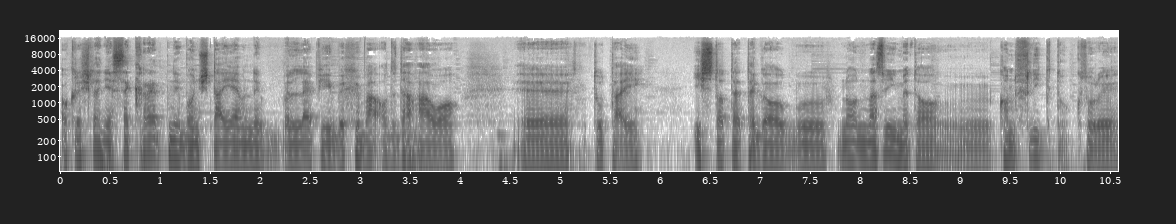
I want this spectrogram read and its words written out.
określenie sekretny bądź tajemny lepiej by chyba oddawało y, tutaj istotę tego, y, no nazwijmy to, konfliktu, który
